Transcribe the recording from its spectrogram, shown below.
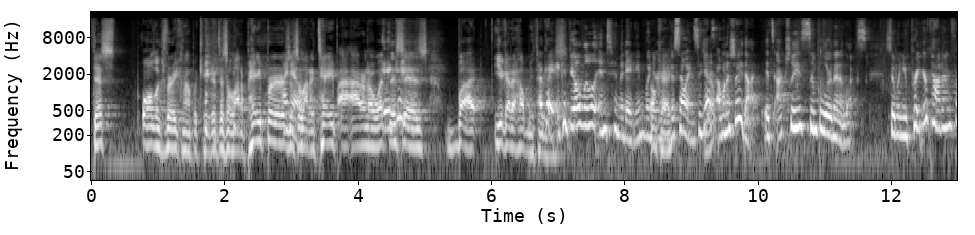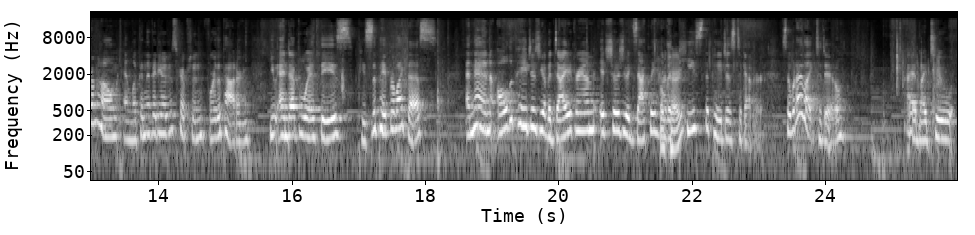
this all looks very complicated. There's a lot of papers. There's a lot of tape. I, I don't know what It this can- is, but you got to help me through Okay, this. it can feel a little intimidating when you're Okay. new to sewing. So yes, Yep. I want to show you that. It's actually simpler than it looks. So when you print your pattern from home and look in the video description for the pattern, you end up with these pieces of paper like this. And then all the pages, you have a diagram. It shows you exactly how Okay. to piece the pages together. So what I like to do, I have my two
